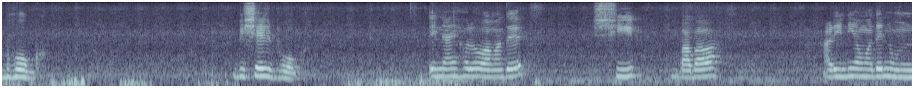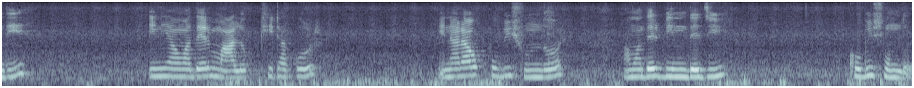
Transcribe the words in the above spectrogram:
ভোগ, বিশেষ ভোগ। এনাই হলো আমাদের শিব, বাবা, আর ইনি আমাদের নন্দী। ইনি আমাদের মা লক্ষ্মী ঠাকুর। এনারাও খুবই সুন্দর, আমাদের বিন্দেজি, খুবই সুন্দর।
